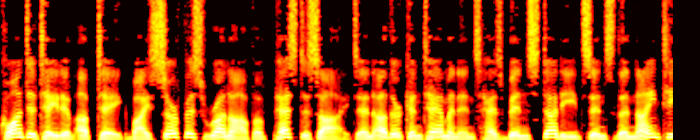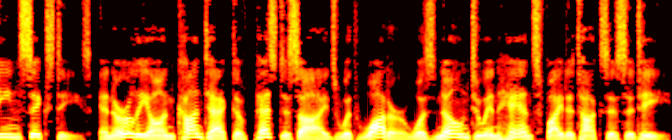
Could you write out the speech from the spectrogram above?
Quantitative uptake by surface runoff of pesticides and other contaminants has been studied since the 1960s, and early on contact of pesticides with water was known to enhance phytotoxicity.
